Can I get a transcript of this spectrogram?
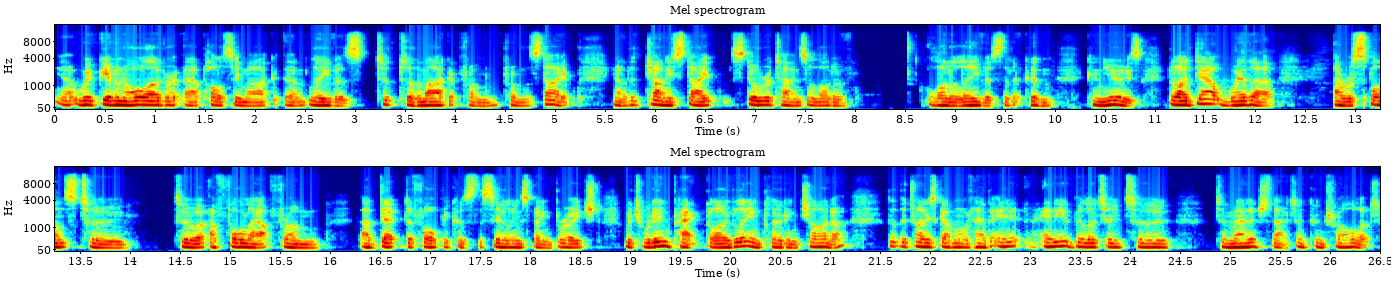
you know, we've given all over our policy market um, levers to, to the market from from the state. You know, the Chinese state still retains a lot of a lot of levers that it can can use, but I doubt whether a response to to a, a fallout from a debt default because the ceiling's been breached, which would impact globally, including China, that the Chinese government would have any, ability to, to manage that and control it.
